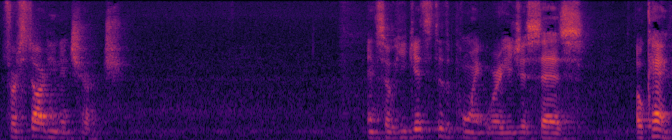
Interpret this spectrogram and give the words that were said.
for starting a church? And so he gets to the point where he just says, Okay,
